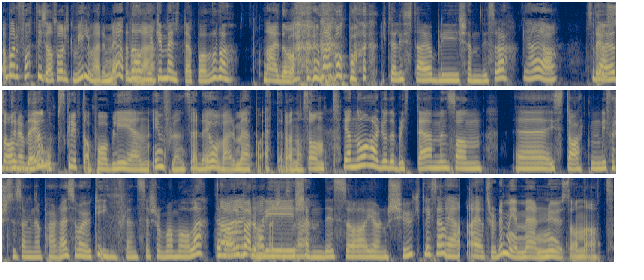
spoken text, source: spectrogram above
Jeg bare fatter ikke at folk vil være med på det. Da hadde du ikke meldt deg på det, da. Nei, det var det er godt poeng. Jeg lyst til å bli kjendiser, da. Ja, ja. Så Det er, jo sånn, det er jo oppskrifta på å bli en influenser. Det er jo å være med på et eller annet sånt. Ja, nå har det jo det blitt det, men sånn i starten, de første sesongene av Paradise, så var jo ikke influenser som var målet. Det var jo bare å bli kjendis og gjøre noe sjukt, liksom. Ja. Jeg tror det er mye mer nå sånn at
